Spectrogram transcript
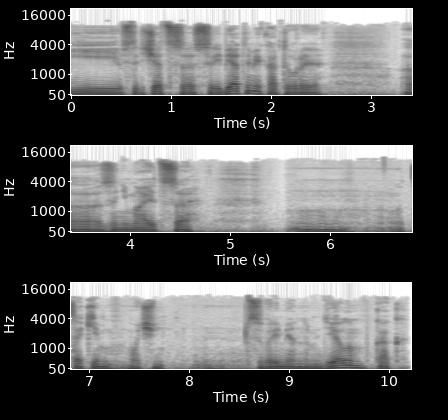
и встречаться с ребятами, которые э, занимаются э, таким очень современным делом, как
